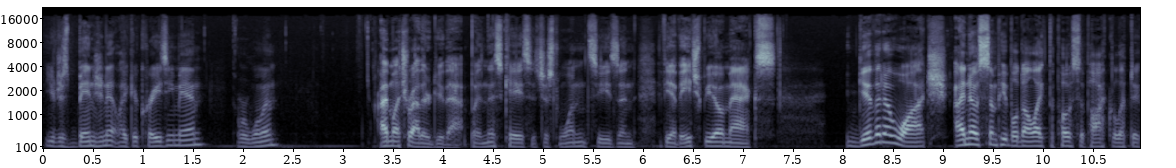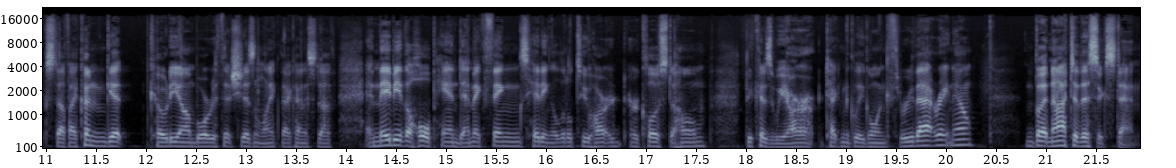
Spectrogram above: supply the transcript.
You're just binging it like a crazy man or woman. I'd much rather do that, but in this case, it's just one season. If you have HBO Max, give it a watch. I know some people don't like the post-apocalyptic stuff. I couldn't get Cody on board with it. She doesn't like that kind of stuff. And maybe the whole pandemic thing's hitting a little too hard or close to home because we are technically going through that right now, but not to this extent.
